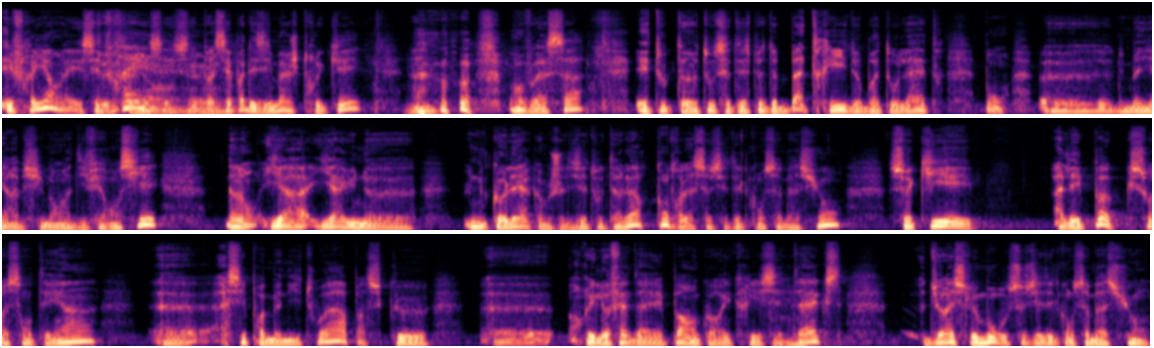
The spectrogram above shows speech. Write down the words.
effrayant. Et c'est vrai. C'est pas, pas, des images truquées. on voit ça. Et toute, euh, toute cette espèce de batterie de boîtes aux lettres, bon, d'une manière absolument indifférenciée. Non, non, il y a, il y a une, une colère, comme je le disais tout à l'heure, contre la société de consommation, ce qui est, à l'époque 61, euh, assez prémonitoire, parce que euh, Henri Lefebvre n'avait pas encore écrit ses textes. Du reste, le mot société de consommation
